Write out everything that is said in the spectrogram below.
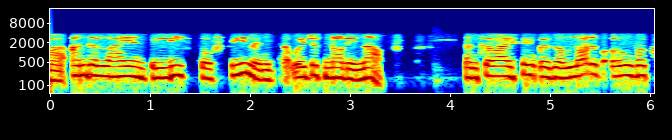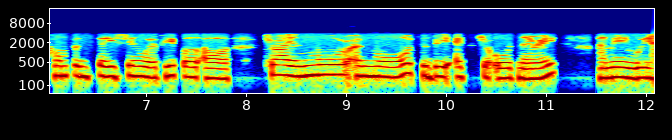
uh, underlying beliefs or feelings that we're just not enough. And so I think there's a lot of overcompensation where people are trying more and more to be extraordinary. I mean, we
